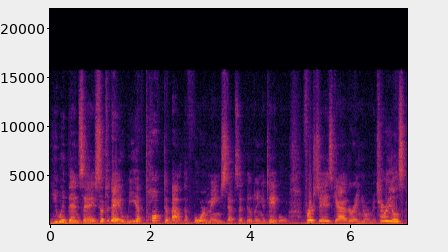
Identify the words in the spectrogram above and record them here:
you would then say, so today we have talked about the four main steps of building a table. First is gathering your materials,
